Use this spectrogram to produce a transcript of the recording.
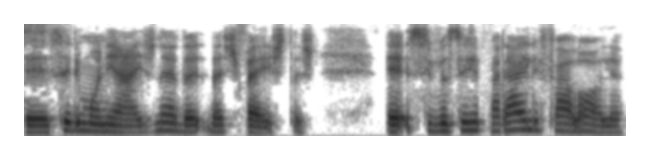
é, cerimoniais né, das, das festas. É, se você reparar, ele fala: olha,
